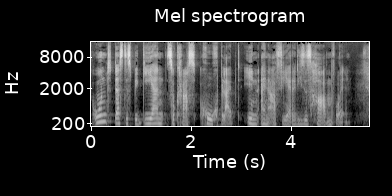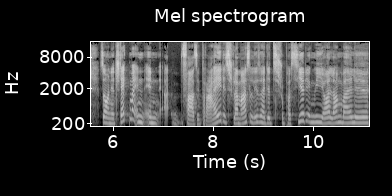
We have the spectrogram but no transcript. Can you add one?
und dass das Begehren so krass hoch bleibt in einer Affäre, dieses haben wollen. So, und jetzt steckt man in, in Phase 3. Das Schlamassel ist halt jetzt schon passiert irgendwie, ja, Langweile,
